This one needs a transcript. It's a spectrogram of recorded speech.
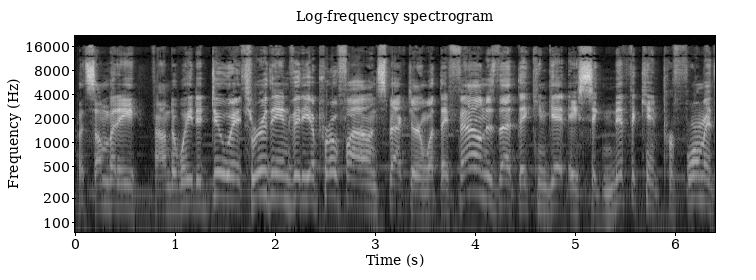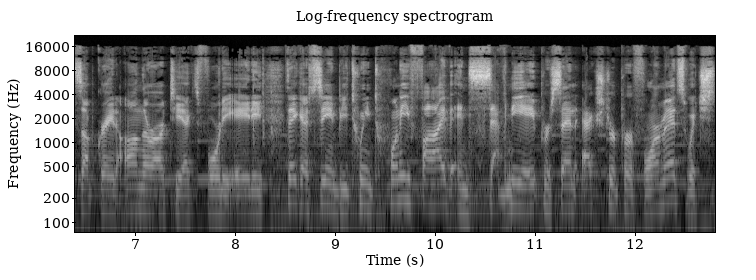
but somebody found a way to do it through the NVIDIA Profile Inspector. And what they found is that they can get a significant performance upgrade on their RTX 4080. I think I've seen between 25 and 78% extra performance, which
